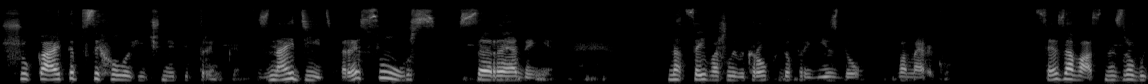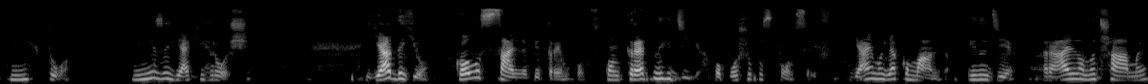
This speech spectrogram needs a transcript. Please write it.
шукайте психологічної підтримки, знайдіть ресурс всередині на цей важливий крок до приїзду в Америку. Це за вас не зробить ніхто ні за які гроші. Я даю колосальну підтримку в конкретних діях по пошуку спонсорів. Я і моя команда іноді реально ночами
